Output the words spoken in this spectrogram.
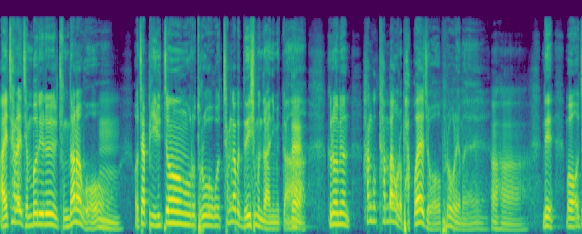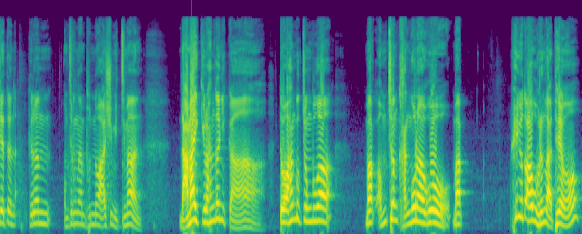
아예 차라리 잼버리를 중단하고 음. 어차피 일정으로 들어오고 참가비 내신 분들 아닙니까? 네. 그러면 한국 탐방으로 바꿔야죠 프로그램을. 아하. 근데 뭐 어쨌든 그런 엄청난 분노 아쉬움 있지만 남아 있기로 한 거니까 또 한국 정부가 막 엄청 강권하고 막 회유도 하고 그런 것 같아요.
